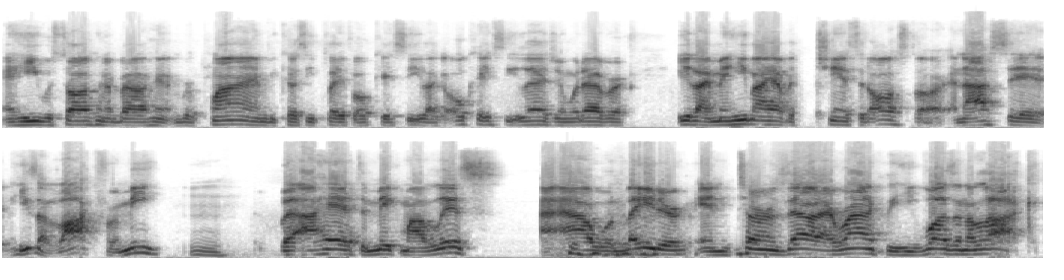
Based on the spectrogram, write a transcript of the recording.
and he was talking about him replying because he played for OKC, like an OKC legend, whatever. He like, man, he might have a chance at All Star, and I said he's a lock for me, Mm. but I had to make my list an hour later, and turns out, ironically, he wasn't a lock.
